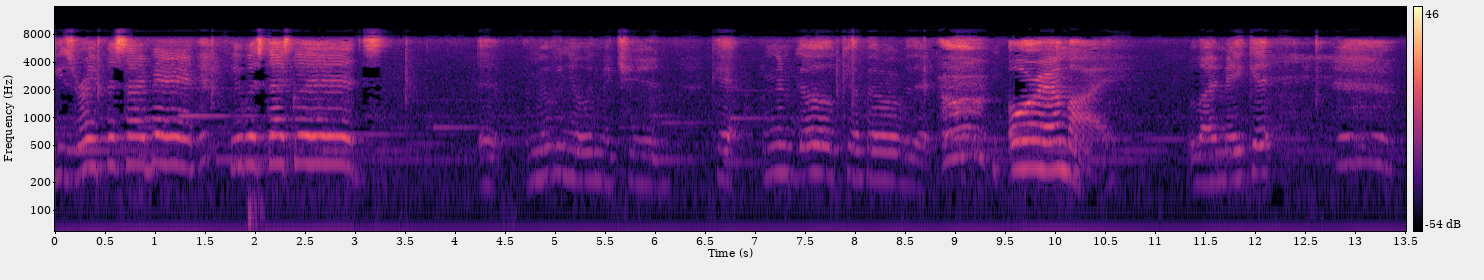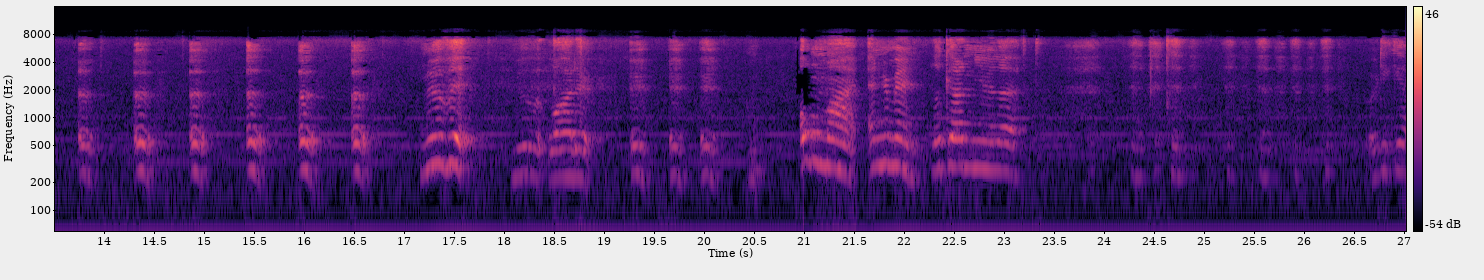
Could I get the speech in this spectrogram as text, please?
he's right beside me! You must die, Squids! Uh, I'm moving it with my chin. Okay, I'm gonna go camp out over there. or am I? Will I make it? Uh, uh, uh, uh, uh, uh. Move it! Move it, water. Uh, uh, uh. Oh my, Enderman, look on your left. Where'd he go?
